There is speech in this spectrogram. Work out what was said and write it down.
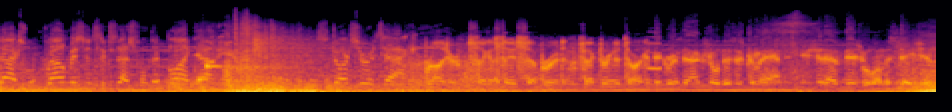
Icarus Actual, ground mission successful. They're blind down here. Start your attack. Roger. Second stage separated. Vectoring to target. Icarus Actual, this is Command. You should have visual on the station.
